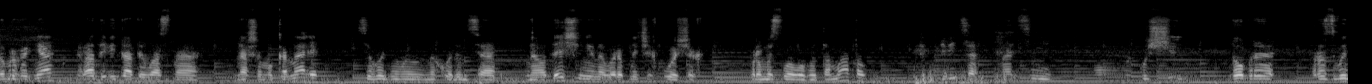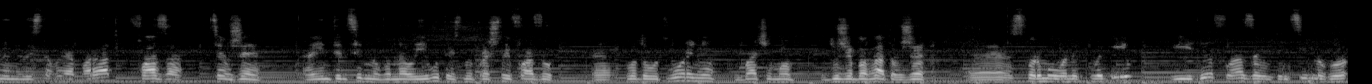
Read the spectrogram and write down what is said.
Доброго дня, радий вітати вас на нашому каналі. Сьогодні ми знаходимося на Одещині на виробничих площах промислового томату. Дивіться на ці е, кущі добре розвинений листовий апарат. Фаза це вже е, інтенсивного наливу. Тобто ми пройшли фазу е, плодоутворення. Бачимо дуже багато вже сформованих плодів. І йде фаза інтенсивного,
